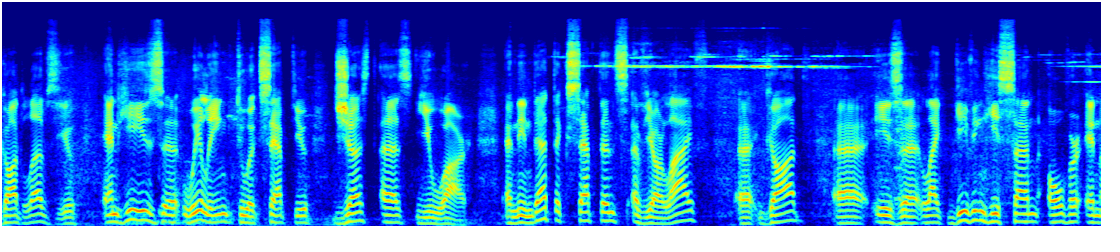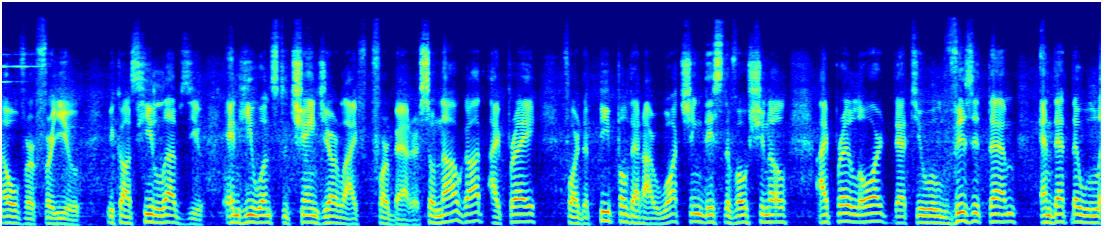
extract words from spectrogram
God loves you and He is uh, willing to accept you just as you are. And in that acceptance of your life, uh, God uh, is uh, like giving His Son over and over for you because He loves you and He wants to change your life for better. So now, God, I pray for the people that are watching this devotional. I pray, Lord, that you will visit them and that they will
